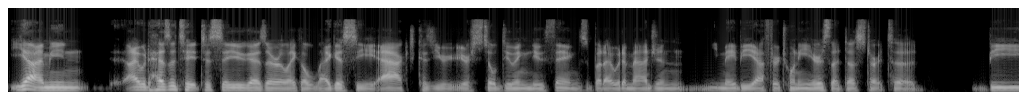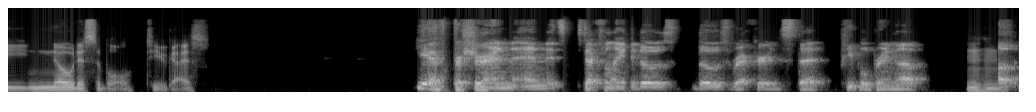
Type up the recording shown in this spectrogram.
yeah, I mean, I would hesitate to say you guys are like a legacy act because you're you're still doing new things. But I would imagine maybe after 20 years, that does start to be noticeable to you guys. Yeah, for sure. And, and it's definitely those, those records that people bring up hmm uh,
